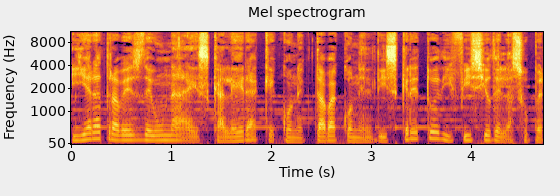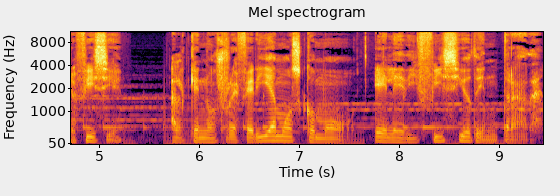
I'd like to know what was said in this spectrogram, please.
y era a través de una escalera que conectaba con el discreto edificio de la superficie, al que nos referíamos como el edificio de entrada.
